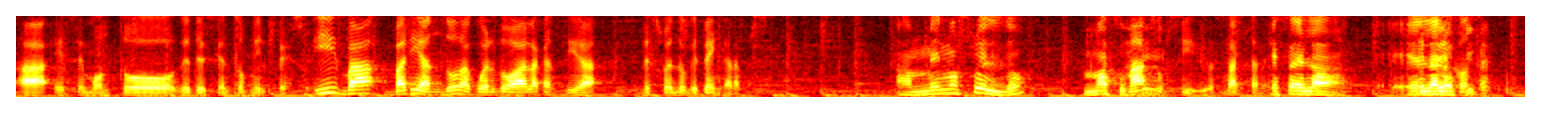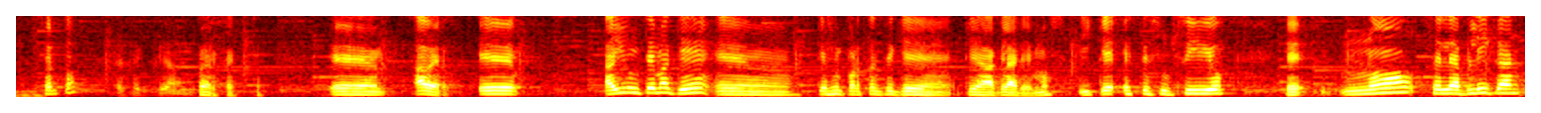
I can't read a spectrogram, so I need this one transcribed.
a ese monto de 300 mil pesos. Y va variando de acuerdo a la cantidad de sueldo que tenga la persona. A menos sueldo, más subsidio. Más subsidio, exactamente. Esa es la, la lógica, ¿cierto? Efectivamente. Perfecto. Eh, a ver, eh, hay un tema que, eh, que es importante que, que, aclaremos y que este subsidio no se le aplican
